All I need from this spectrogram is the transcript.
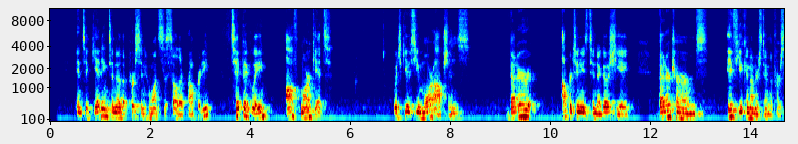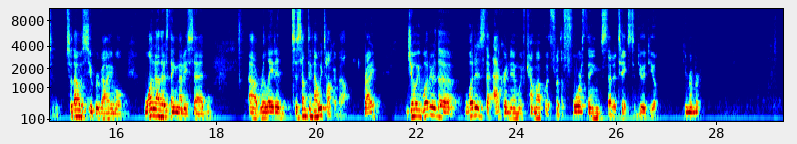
into getting to know the person who wants to sell their property, typically off market, which gives you more options, better opportunities to negotiate, better terms, if you can understand the person. So that was super valuable. One other thing that he said uh, related to something that we talk about, right? Joey, what are the what is the acronym we've come up with for the four things that it takes to do a deal? Do you remember?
